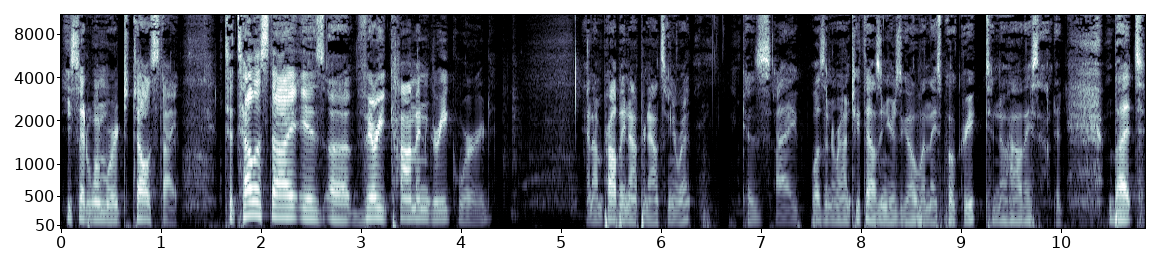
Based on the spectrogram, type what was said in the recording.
He said one word, tetelestai. Tetelestai is a very common Greek word and I'm probably not pronouncing it right because I wasn't around 2,000 years ago when they spoke Greek to know how they sounded. But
